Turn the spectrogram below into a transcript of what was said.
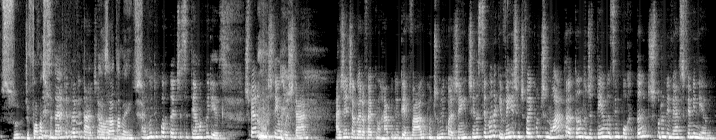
su, de forma intensidade e gravidade. É Exatamente. Óbvio. É muito importante esse tema por isso. Espero que vocês tenham gostado. A gente agora vai para um rápido intervalo, continue com a gente e na semana que vem a gente vai continuar tratando de temas importantes para o universo feminino,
